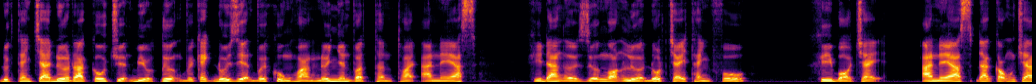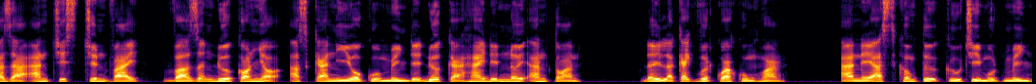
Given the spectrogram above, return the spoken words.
Đức Thánh Cha đưa ra câu chuyện biểu tượng về cách đối diện với khủng hoảng nơi nhân vật thần thoại Aeneas khi đang ở giữa ngọn lửa đốt cháy thành phố. Khi bỏ chạy, Aeneas đã cõng cha già Anchis trên vai và dẫn đứa con nhỏ Ascanio của mình để đưa cả hai đến nơi an toàn. Đây là cách vượt qua khủng hoảng. Aeneas không tự cứu chỉ một mình,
